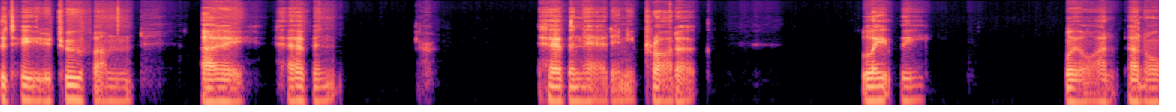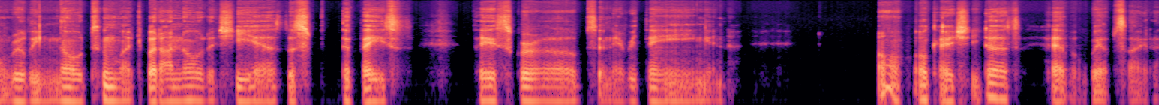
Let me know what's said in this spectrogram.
to tell you the truth, I'm, I haven't haven't had any product lately. Well, I I don't really know too much, but I know that she has the the face face scrubs and everything, and oh, okay, she does have a website. I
